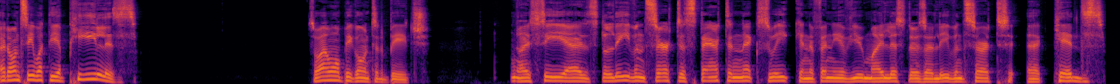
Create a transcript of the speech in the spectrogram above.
I don't see what the appeal is. So I won't be going to the beach. I see uh, it's the Leaving Cert is starting next week. And if any of you, my listeners, are Leaving Cert uh, kids,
